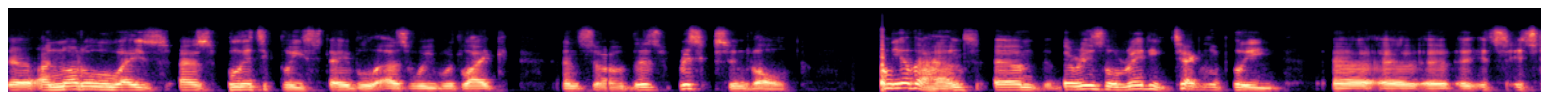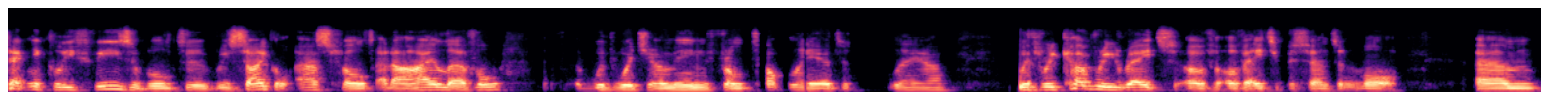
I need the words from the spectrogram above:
are not always as politically stable as we would like, and so there's risks involved. On the other hand, um, there is already technically uh, uh, uh, it's it's technically feasible to recycle asphalt at a high level, with which I mean from top layer to layer, with recovery rates of of 80% and more. Um,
